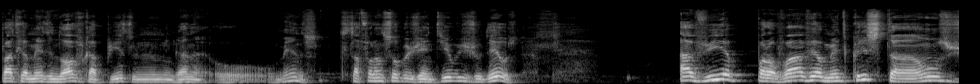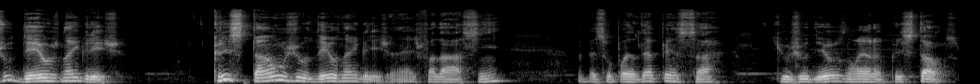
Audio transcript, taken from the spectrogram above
praticamente nove capítulos, não me engano, ou, ou menos, está falando sobre os gentios e judeus, havia provavelmente cristãos judeus na igreja. Cristãos judeus na igreja, né? De falar assim, a pessoa pode até pensar que os judeus não eram cristãos.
